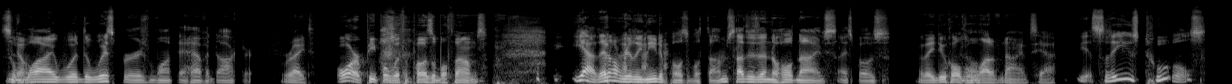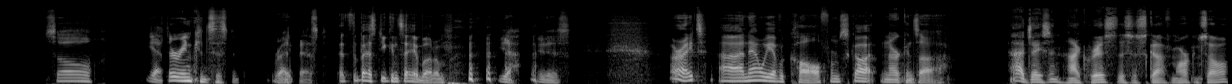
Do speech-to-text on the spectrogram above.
so No. why would the whisperers want to have a doctor? Right. Or people with opposable thumbs. Yeah, they don't really need opposable thumbs other than to hold knives, I suppose. Well, they do hold a lot of knives, yeah. Yeah, so they use tools. So yeah, they're inconsistent Right. at best. That's the best you can say about them. Yeah, it is. All right. Uh, now we have a call from Scott in Arkansas. Hi, Jason. Hi, Chris. This is Scott from Arkansas.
